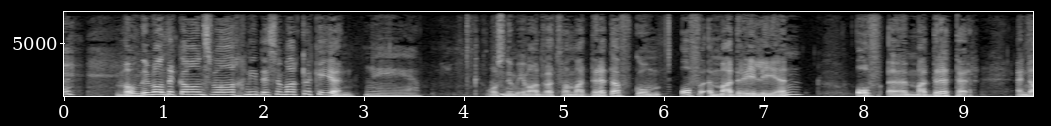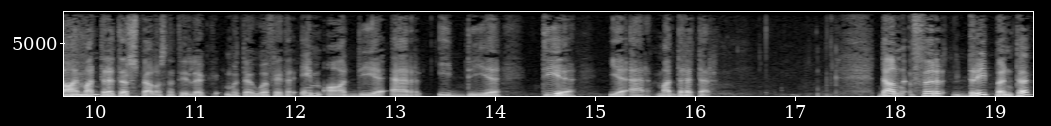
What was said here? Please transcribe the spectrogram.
Wil niemand 'n kans waag nie? Dis 'n maklike een. Nee. Ons noem iemand wat van Madrid afkom of 'n Madrileen of 'n Madritter. En daai Madritter spel ons natuurlik met 'n hoofletter M A D R I D T E R, Madritter. Dan vir 3 punte,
